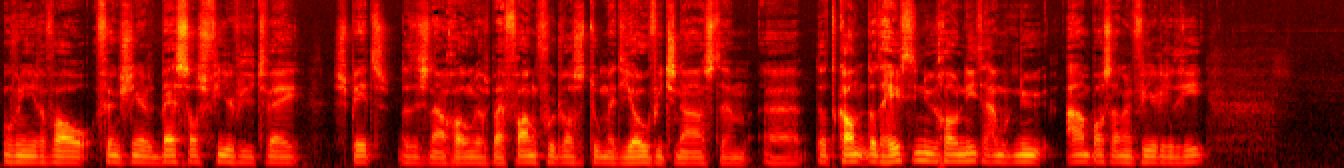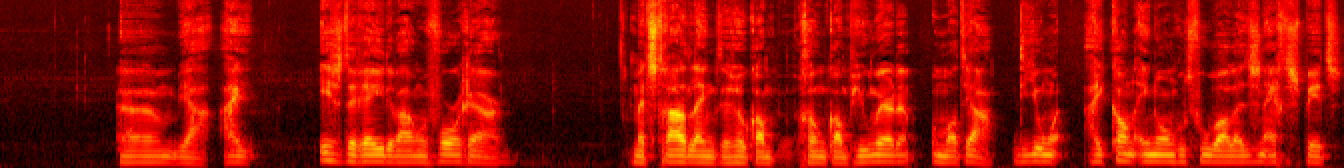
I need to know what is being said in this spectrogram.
Of in ieder geval functioneert het best als 4-4-2 spits. Dat is nou gewoon, dat bij Frankfurt was het toen met Jovic naast hem. Eh, dat, kan, dat heeft hij nu gewoon niet. Hij moet nu aanpassen aan een 4-3-3. Ehm, ja, hij is de reden waarom we vorig jaar met straatlengte zo gewoon kampioen werden. Omdat ja, die jongen, hij kan enorm goed voetballen. Het is een echte spits.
